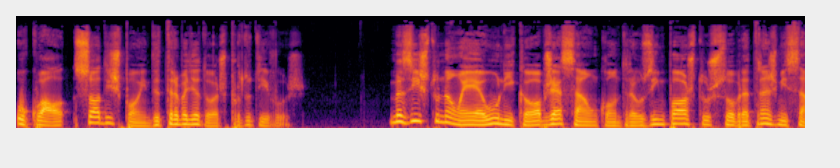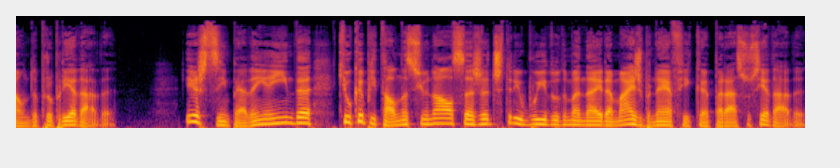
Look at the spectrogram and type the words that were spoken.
o qual só dispõe de trabalhadores produtivos. Mas isto não é a única objeção contra os impostos sobre a transmissão de propriedade. Estes impedem ainda que o capital nacional seja distribuído de maneira mais benéfica para a sociedade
